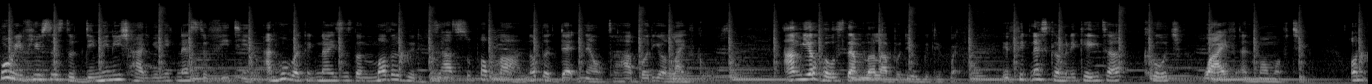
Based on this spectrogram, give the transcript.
who refuses to diminish her uniqueness to fit in, and who recognizes that motherhood is her superpower, not the death knell to her body or life goals. I'm your host, I'm Lola Bodiogudipe, a fitness communicator, coach, wife, and mom of two. On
